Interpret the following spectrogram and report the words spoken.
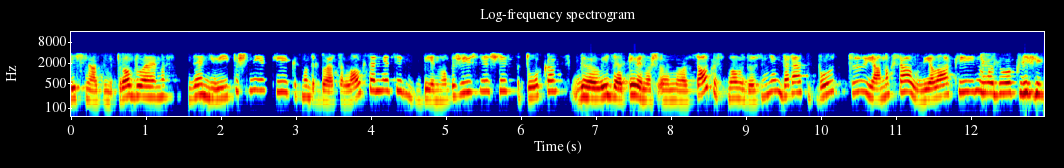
risināt viņu problēmas. Zemju īpašnieki, kas nodarbojās ar lauksaimniecību, bija nobežījušies par to, ka uh, līdz ar pievienošanu no salkas novados viņiem varētu būt uh, jāmaksā lielāki nodokļi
